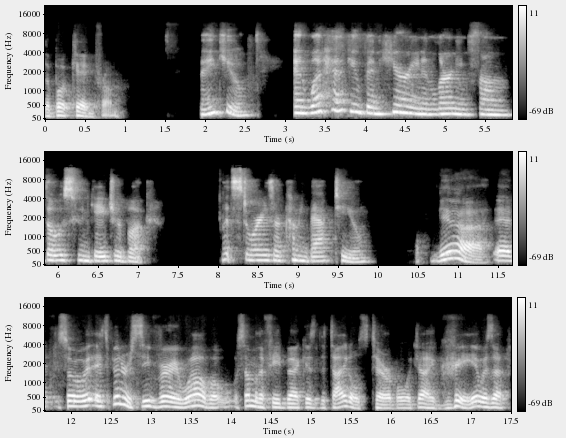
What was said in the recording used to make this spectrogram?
the book came from. Thank you. And what have you been hearing and learning from those who engage your book? What stories are coming back to you? Yeah, and so it's been received very well, but some of the feedback is the title's terrible, which I agree. It was a,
